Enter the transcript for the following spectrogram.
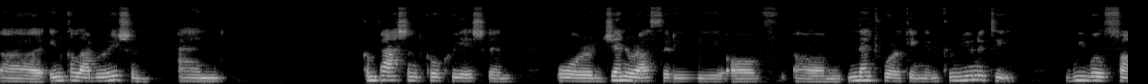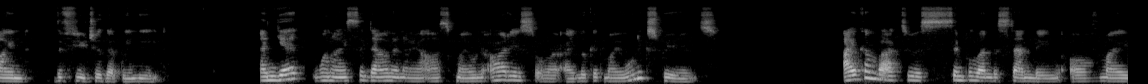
uh, in collaboration, and compassionate co creation, or generosity of um, networking and community, we will find the future that we need. And yet, when I sit down and I ask my own artists or I look at my own experience, I come back to a simple understanding of my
